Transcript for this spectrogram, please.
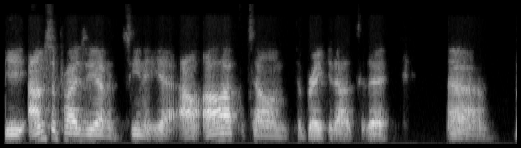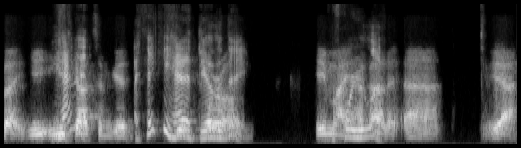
he, I'm surprised you haven't seen it yet. I'll, I'll have to tell him to break it out today. Um, but he, he's he got it. some good. I think he had it the twirl. other day. He might have had it. Uh, yeah.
